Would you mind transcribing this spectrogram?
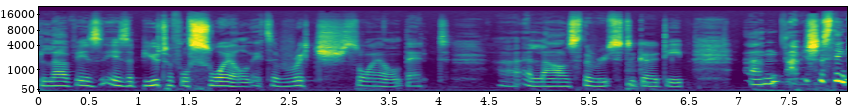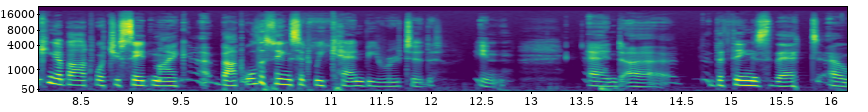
Love is is a beautiful soil. It's a rich soil that uh, allows the roots to go deep. Um, I was just thinking about what you said, Mike, about all the things that we can be rooted in, and uh, the things that uh,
